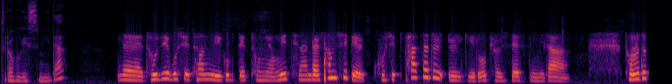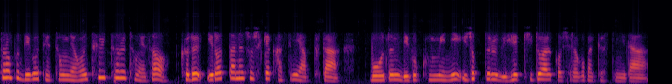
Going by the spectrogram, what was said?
들어보겠습니다. 네, 조지 부시 전 미국 대통령이 지난달 30일 94세를 일기로 별세했습니다. 도널드 트럼프 미국 대통령은 트위터를 통해서 그를 잃었다는 소식에 가슴이 아프다. 모든 미국 국민이 유족들을 위해 기도할 것이라고 밝혔습니다.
